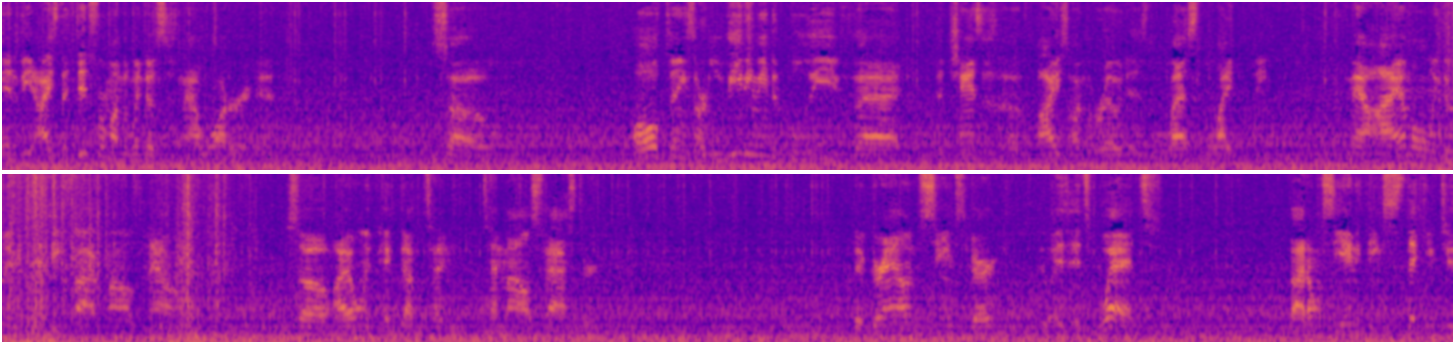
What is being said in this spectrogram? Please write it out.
And the ice that did form on the windows is now water again. So all things are leading me to believe that the chances of ice on the road is less likely. Now I am only doing 55 miles an hour so I only picked up 10, 10 miles faster. The ground seems very, it's wet, but I don't see anything sticking to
